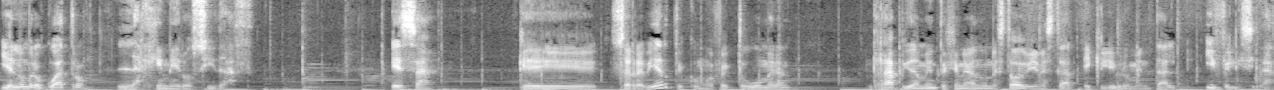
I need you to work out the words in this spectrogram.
Y el número cuatro, la generosidad. Esa que se revierte como efecto boomerang, rápidamente generando un estado de bienestar, equilibrio mental y felicidad.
